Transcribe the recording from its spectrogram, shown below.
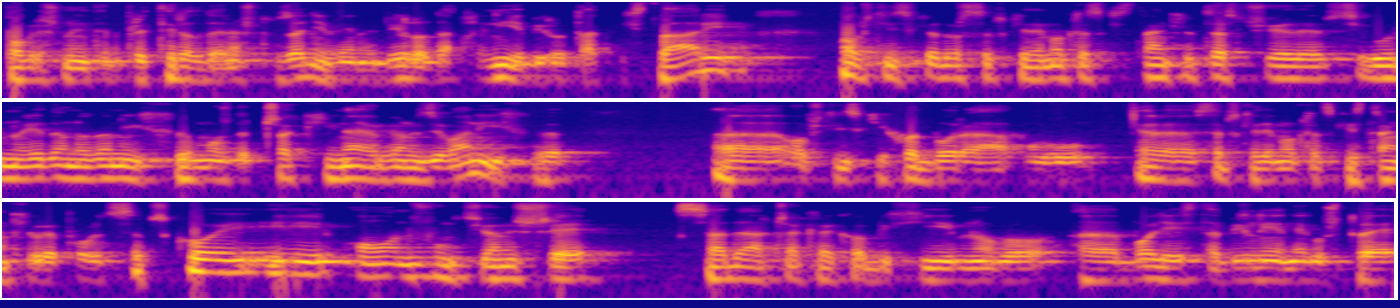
pogrešno interpretirali da je nešto u zadnje vrijeme bilo, dakle nije bilo takvih stvari. Opštinski odbor Srpske demokratske stranke u Tesliću je sigurno jedan od onih možda čak i najorganizovanijih e, opštinskih odbora u e, Srpske demokratske stranke u Republike Srpskoj i on funkcioniše sada čak rekao bih i mnogo e, bolje i stabilnije nego što je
